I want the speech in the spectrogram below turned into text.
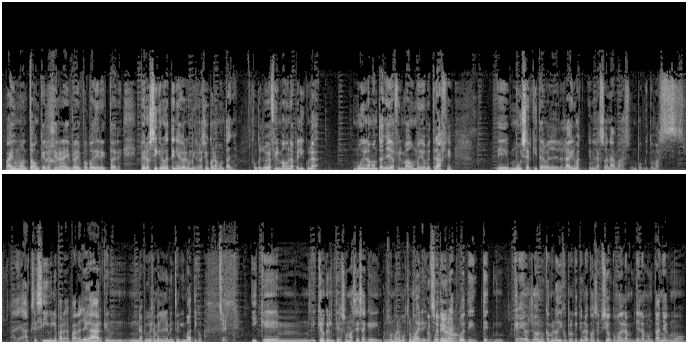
Hay un montón que nacieron ahí, pero hay pocos directores. Pero sí creo que tenía que ver con mi relación con la montaña. Con que yo había filmado una película muy en la montaña y había filmado un mediometraje eh, muy cerquita del Valle de las Lágrimas, en la zona más un poquito más accesible para, para llegar, que un- una película que se llama El Elemento Climático Sí. y que mm, y creo que le interesó más esa que incluso Muere Monstruo Muere. ¿En serio? una- porque te- te- creo yo, nunca me lo dijo, pero que tiene una concepción como de la, de la montaña como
